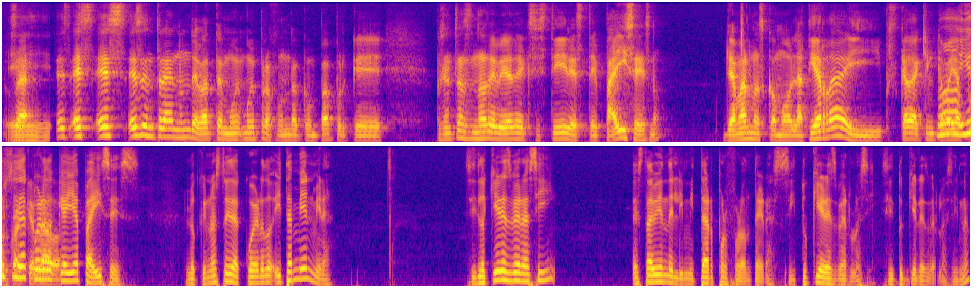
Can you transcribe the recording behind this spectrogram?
O sea, Eh, es, es, es, es entrar en un debate muy, muy profundo, compa, porque pues entonces no debería de existir este países, ¿no? Llamarnos como la Tierra y pues cada quien que no, vaya yo por estoy de acuerdo lado. que haya países. Lo que no estoy de acuerdo, y también, mira, si lo quieres ver así, está bien delimitar por fronteras, si tú quieres verlo así, si tú quieres verlo así, ¿no?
